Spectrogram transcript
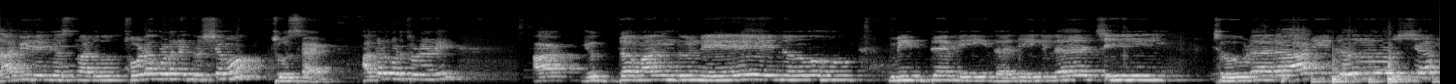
దావీది ఏం చేస్తున్నాడు? చూడకూడని దృశ్యము చూశాడు. అక్కడ కూడా చూడండి ఆ యుద్ధమందు నేను మిద్దె మీద నిలచి చూడరాని దృశ్యం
